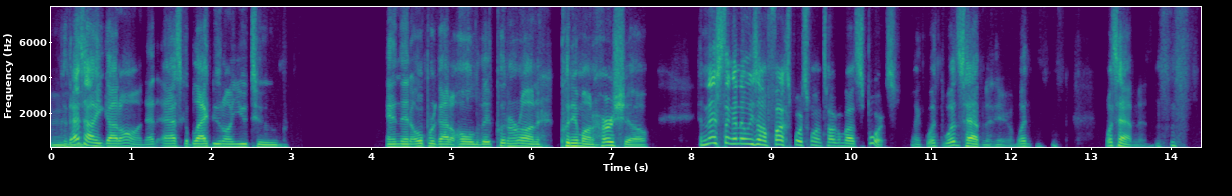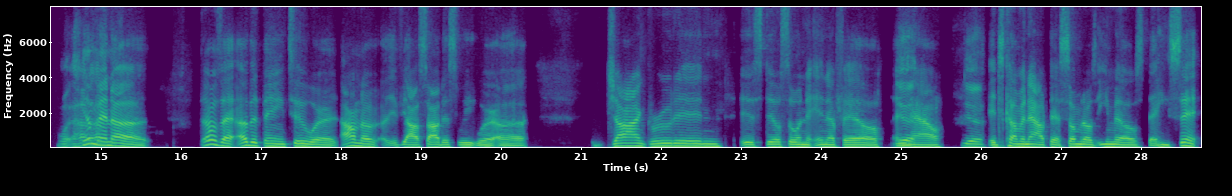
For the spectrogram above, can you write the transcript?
Because that's Mm-hmm. how he got on that ask a black dude on youtube. And then oprah got a hold of it put her on put him on her show. And next thing i know he's on fox sports one talking about sports. Like what what's happening here? What what's happening? What how, him how- and uh there was that other thing too where I don't know if y'all saw this week where uh Jon Gruden is still suing the NFL and Yeah. now yeah. it's coming out that some of those emails that he sent,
